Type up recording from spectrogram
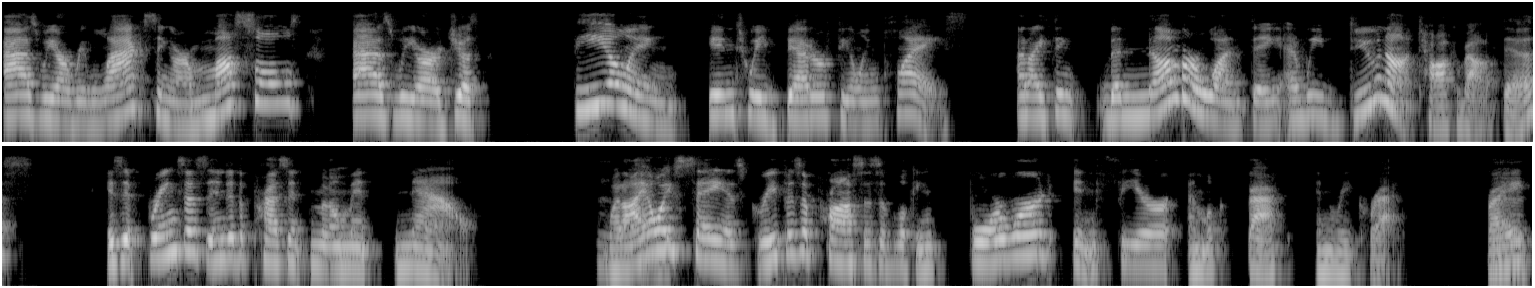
as we are relaxing our muscles, as we are just feeling into a better feeling place. And I think the number one thing, and we do not talk about this, is it brings us into the present moment now. What I mm-hmm. always say is grief is a process of looking forward in fear and look back in regret. Right?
